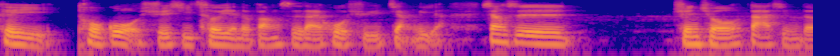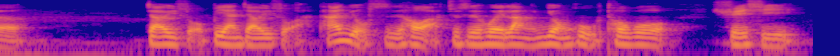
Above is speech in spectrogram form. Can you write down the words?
可以透过学习测验的方式来获取奖励啊，像是全球大型的交易所币安交易所啊，它有时候啊就是会让用户透过学习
